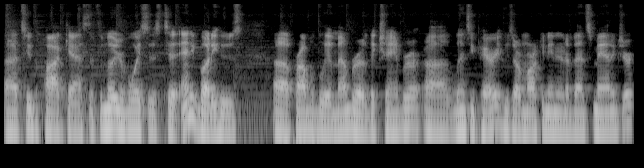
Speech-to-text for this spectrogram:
uh, to the podcast, and familiar voices to anybody who's uh, probably a member of the chamber. Uh, Lindsay Perry, who's our marketing and events manager,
